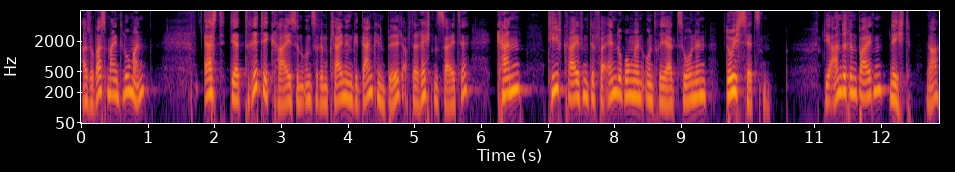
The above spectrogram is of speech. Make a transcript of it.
Also was meint Luhmann? Erst der dritte Kreis in unserem kleinen Gedankenbild auf der rechten Seite kann tiefgreifende Veränderungen und Reaktionen durchsetzen. Die anderen beiden nicht. Ja,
